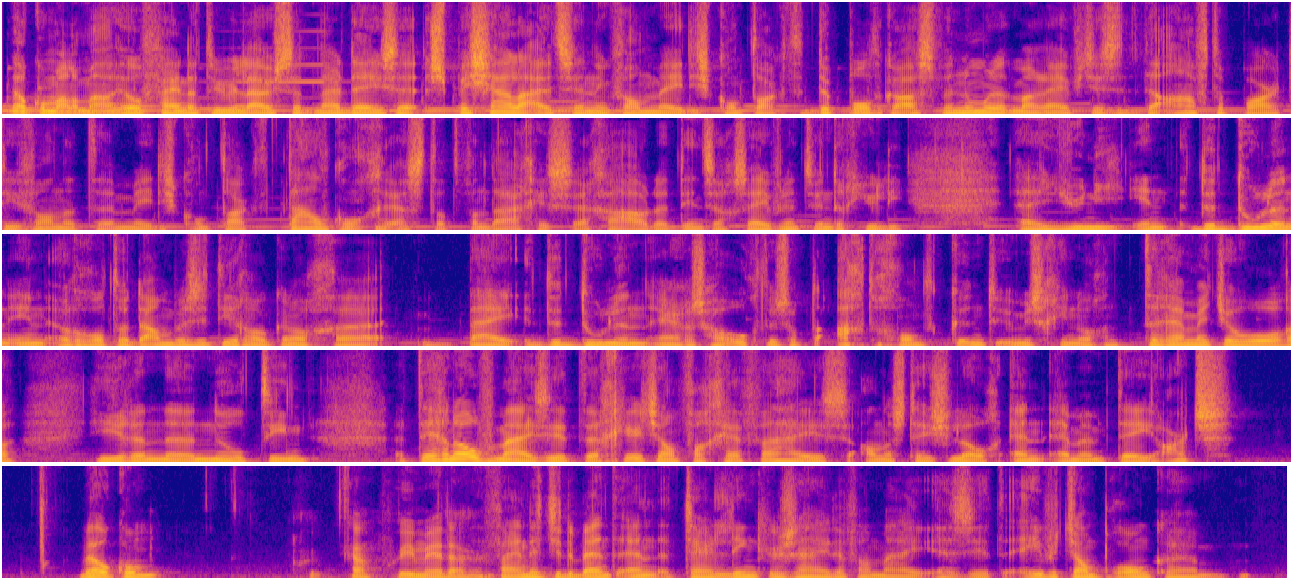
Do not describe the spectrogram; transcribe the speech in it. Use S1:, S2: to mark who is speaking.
S1: Welkom allemaal, heel fijn dat u luistert naar deze speciale uitzending van Medisch Contact, de podcast. We noemen het maar eventjes de afterparty van het eh, Medisch Contact taalcongres dat vandaag is eh, gehouden, dinsdag 27 juli, uh, juni in De Doelen in Rotterdam. We zitten hier ook nog bij De Doelen ergens hoog, dus op de achtergrond kunt u misschien nog een trammetje horen hier in 010. tegenover mij zit Geert-Jan van Geffen, hij is anesthesioloog en MMT-arts. Welkom.
S2: Ja, goedemiddag.
S1: Fijn dat je er bent. En ter linkerzijde van mij zit Evert-Jan Pronk, eh,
